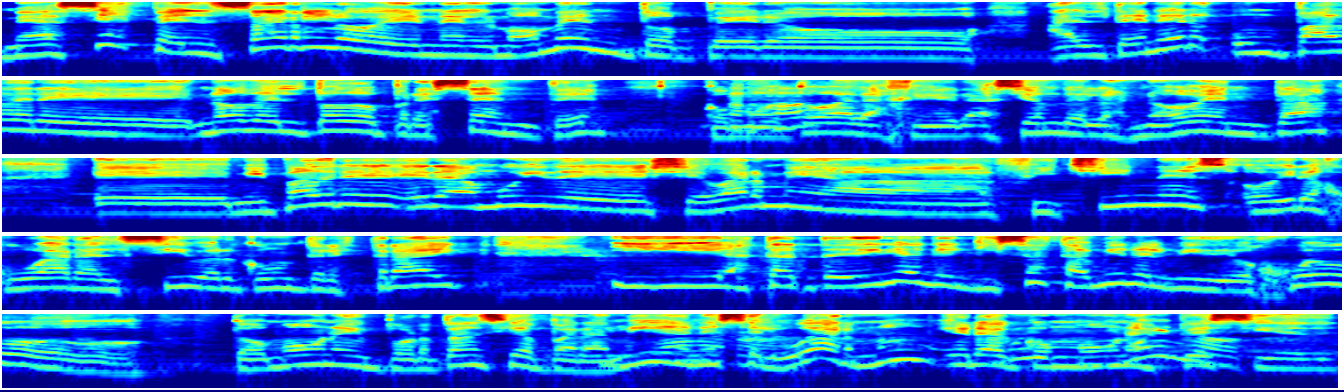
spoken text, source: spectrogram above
Me haces pensarlo en el momento, pero al tener un padre no del todo presente, como toda la generación de los 90, eh, mi padre era muy de llevarme a fichines o ir a jugar al Cyber Counter Strike y hasta te diría que quizás también el videojuego tomó una importancia para mí en ese lugar, ¿no? Era como una especie de...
